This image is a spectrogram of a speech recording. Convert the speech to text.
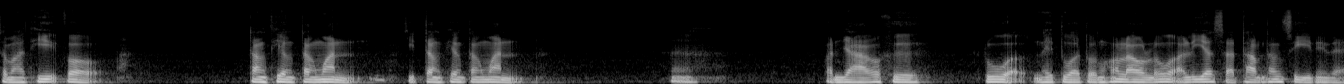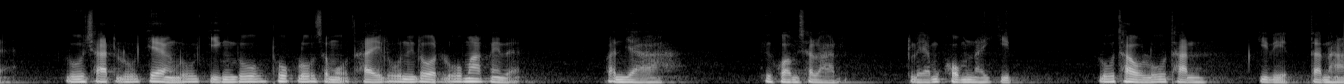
สมาธิก็ตั้งเที่ยงตั้งมั่น จิตตั้งเที่ยงตั้งมั่นปัญญาก็คือรู้ในตัวตนของเรารู้อริยสัจธรรมทั้งสี่นี่แหละ รู้ชัด รู้แจ้ง รู้จริง รู้ทุกรู้สมุทัยรู้นิโรธรู้มากนี่แหละ ปัญญาคือความฉลาด แหลมคมในจิต รู้เท่ารู้ทัน กิเลสตัณหา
